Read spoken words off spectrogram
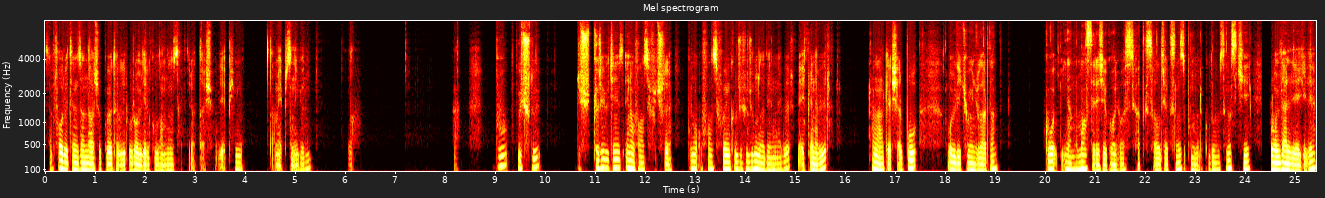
sizin forvetinizden daha çok gol atabilir. Bu rolleri kullandığınız takdir hatta şöyle yapayım. Tam hepsini görün. Bu üçlü görebileceğiniz en ofansif üçlü. Buna ofansif oyun kurucu hücum da denilebilir ve eklenebilir. Yani arkadaşlar bu roldeki oyunculardan gol inanılmaz derece gol ve asist katkısı alacaksınız. Bunları kullanırsınız ki rollerle ilgili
